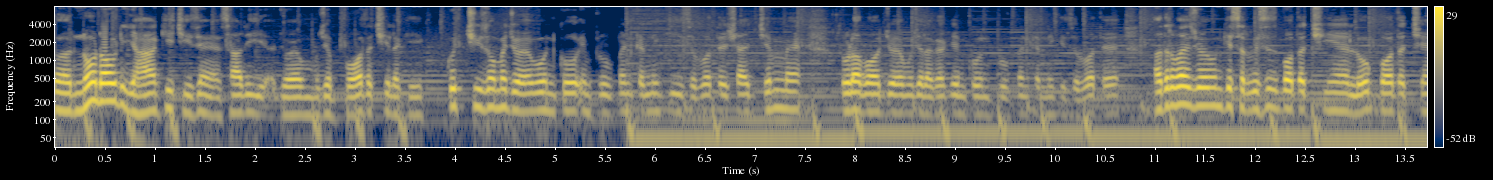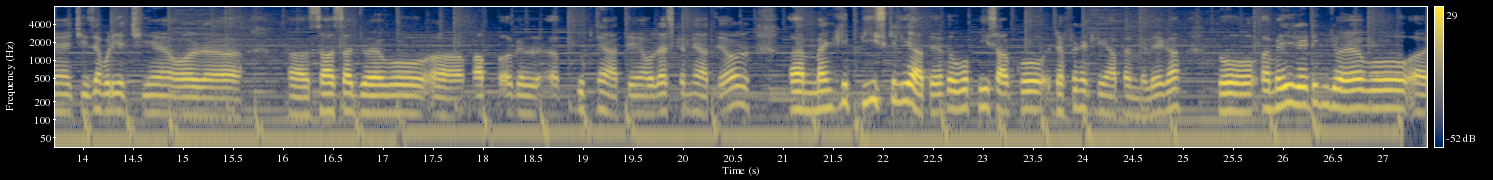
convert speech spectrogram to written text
नो डाउट यहाँ की चीज़ें सारी जो है मुझे बहुत अच्छी लगी। कुछ चीज़ों में जो है वो इनको इम्प्रूवमेंट करने की ज़रूरत है। शायद जिम में थोड़ा बहुत जो है मुझे लगा कि इनको इम्प्रूवमेंट करने की ज़रूरत है। अदरवाइज़ जो है उनकी सर्विसेज़ बहुत अच्छी हैं लोग बहुत अच्छे हैं चीज़ें बड़ी अच्छी हैं और आ, साथ साथ जो है वो आप अगर रुकने आते हैं और रेस्ट करने आते हैं और मेंटली पीस के लिए आते हैं तो वो पीस आपको डेफिनेटली यहाँ पर मिलेगा। तो मेरी रेटिंग जो है वो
